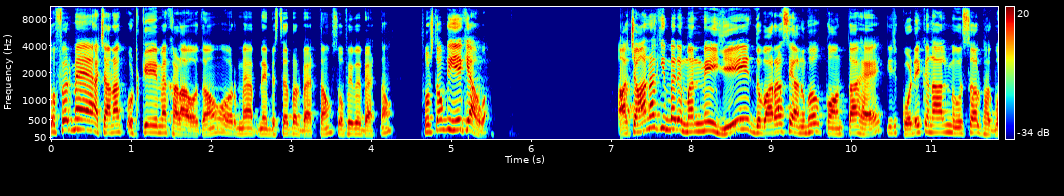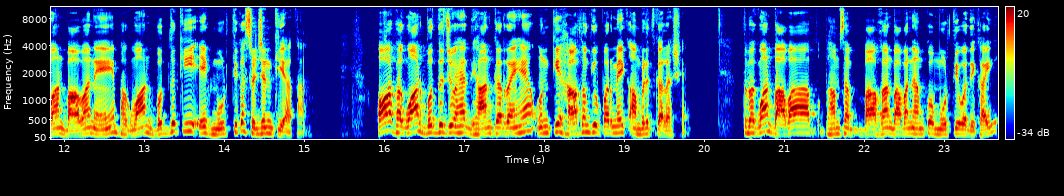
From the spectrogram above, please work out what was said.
तो फिर मैं अचानक उठ के मैं खड़ा होता हूँ और मैं अपने बिस्तर पर बैठता हूँ, सोफे पर बैठता हूँ, सोचता हूँ कि ये क्या हुआ? अचानक ही मेरे मन में ये दोबारा से अनुभव कौनता है कि कोडे कनाल में उस साल भगवान बाबा ने भगवान बुद्ध की एक मूर्ति का सृजन किया था। और भगवान बुद्ध जो है, ध्यान कर रहे हैं, उनके हाथों के ऊपर में एक अमृत कलश है। तो भगवान बाबा, हम सब, भगवान बाबा ने हमको मूर्ति वो दिखाई।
